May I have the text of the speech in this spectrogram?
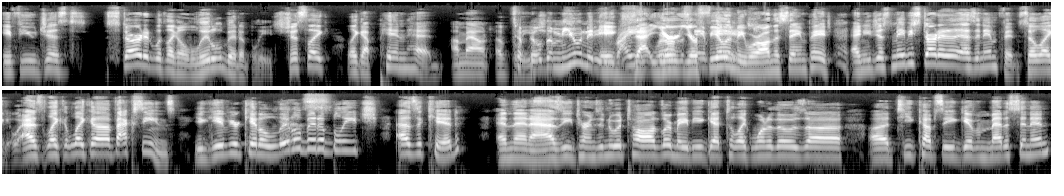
if you just started with like a little bit of bleach, just like like a pinhead amount of bleach To build immunity, right? Exactly. We're You're you're feeling me. We're on the same page. And you just maybe started it as an infant. So like as like like uh, vaccines. You give your kid a little bit of bleach as a kid. And then as he turns into a toddler, maybe you get to like one of those uh uh teacups that you give him medicine in.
